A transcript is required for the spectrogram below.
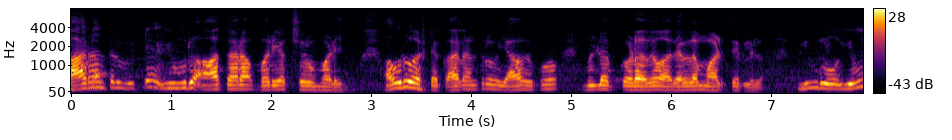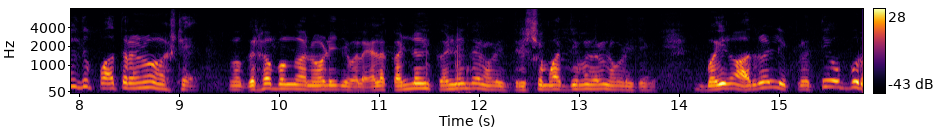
ಕಾರಾಂತರ ಬಿಟ್ಟೆ ಇವರು ಆ ಥರ ಬರೆಯೋಕ್ಕೆ ಶುರು ಮಾಡಿದ್ದು. ಅವರು ಅಷ್ಟೇ, ಕಾರಂತರು ಯಾವುದಕ್ಕೂ ಬಿಲ್ಡಪ್ ಕೊಡೋದು ಅದೆಲ್ಲ ಮಾಡ್ತಿರಲಿಲ್ಲ. ಇವರು ಇವ್ರದ್ದು ಪಾತ್ರನೂ ಅಷ್ಟೇ. ಗೃಹಭಂಗ ನೋಡಿದ್ದೀವಲ್ಲ ಎಲ್ಲ ಕಣ್ಣ, ಕಣ್ಣಿಂದ ನೋಡಿದ್ವಿ ದೃಶ್ಯ ಮಾಧ್ಯಮದಲ್ಲಿ ನೋಡಿದ್ದೀವಿ ಬೈರೋ ಅದರಲ್ಲಿ ಪ್ರತಿಯೊಬ್ಬರ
